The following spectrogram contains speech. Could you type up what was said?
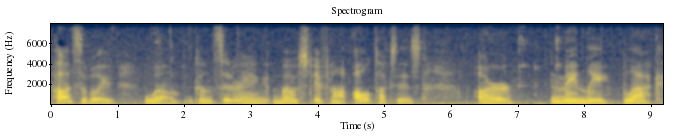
Possibly. Well, considering most, if not all, tuxes are mainly black,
